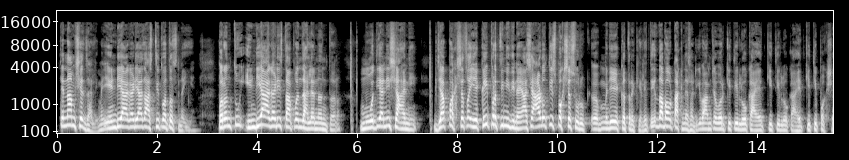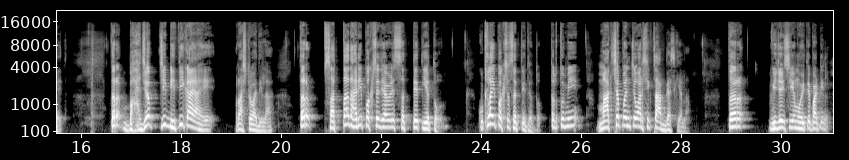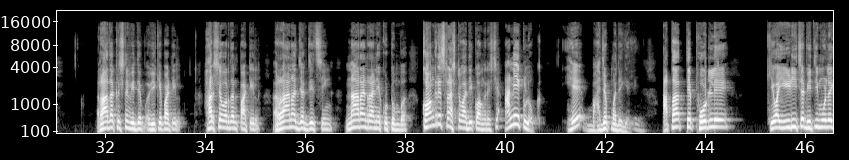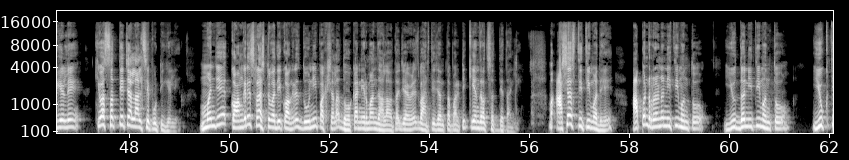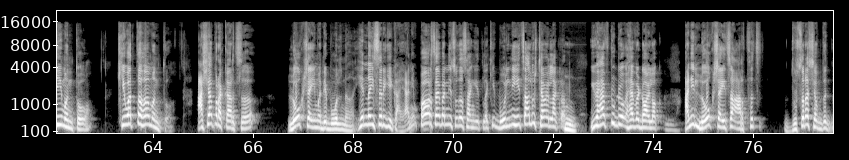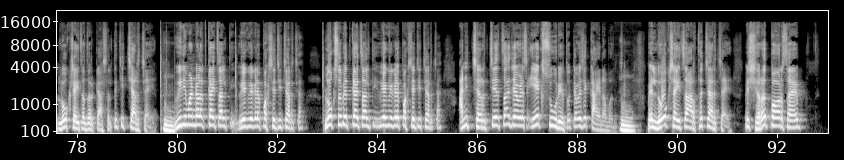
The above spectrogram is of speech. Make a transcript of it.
ते नामशेष झाले. म्हणजे इंडिया आघाडी आज अस्तित्वातच नाही परंतु इंडिया आघाडी स्थापन झाल्यानंतर मोदी आणि शहानी ज्या पक्षाचा एकही प्रतिनिधी नाही असे अडोतीस पक्ष सुरू म्हणजे एकत्र केले ते दबाव टाकण्यासाठी किंवा आमच्यावर किती लोक आहेत किती लोक आहेत किती पक्ष आहेत. तर भाजपची भीती काय आहे राष्ट्रवादीला? तर सत्ताधारी पक्ष ज्यावेळेस सत्तेत येतो कुठलाही पक्ष सत्तेत येतो तर तुम्ही मागच्या पंचवार्षिकचा अभ्यास केला. तर विजय सिंह मोहिते पाटील राधाकृष्ण विदे विखे पाटील हर्षवर्धन पाटील राणा जगजित सिंग नारायण राणे कुटुंब काँग्रेस राष्ट्रवादी काँग्रेसचे अनेक लोक हे भाजपमध्ये गेले. आता ते फोडले किंवा ईडीच्या भीतीमुळे गेले किंवा सत्तेच्या लालसेपोटी गेले. म्हणजे काँग्रेस राष्ट्रवादी काँग्रेस दोन्ही पक्षाला धोका निर्माण झाला होता ज्यावेळेस भारतीय जनता पार्टी केंद्रात सत्तेत आली. मग अशा स्थितीमध्ये आपण रणनीती म्हणतो युद्धनीती म्हणतो युक्ती म्हणतो किंवा तह म्हणतो अशा प्रकारचं लोकशाहीमध्ये बोलणं हे नैसर्गिक आहे. आणि पवार साहेबांनी सुद्धा सांगितलं की बोलणी ही चालूच ठेवायला लागतात. You have to have a dialogue आणि लोकशाहीचा अर्थच दुसरा शब्द लोकशाहीचा जर काय असेल त्याची चर्चा आहे. विधिमंडळात काय चालती? वेगवेगळ्या पक्षाची चर्चा. लोकसभेत काय चालती? वेगवेगळ्या पक्षाची चर्चा. आणि चर्चेचा ज्यावेळेस एक सूर येतो त्यावेळेस एक कायदा बनतो. म्हणजे लोकशाहीचा अर्थ चर्चा आहे. म्हणजे शरद पवार साहेब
